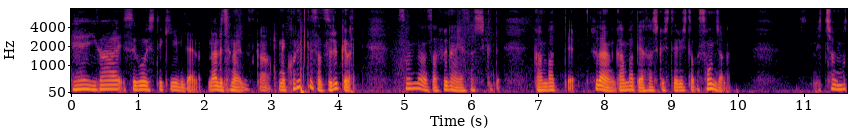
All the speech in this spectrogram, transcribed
えー、意外すごい素敵みたいななるじゃないですか。ねこれってさずるくない？そんなんさ普段優しくて頑張って普段頑張って優しくしてる人が損じゃない？めっちゃ思っ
